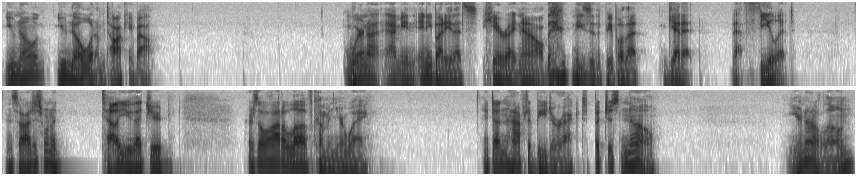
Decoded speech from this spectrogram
you know you know what I'm talking about. We're not I mean anybody that's here right now, these are the people that get it, that feel it. And so I just want to tell you that you're there's a lot of love coming your way. It doesn't have to be direct, but just know you're not alone.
